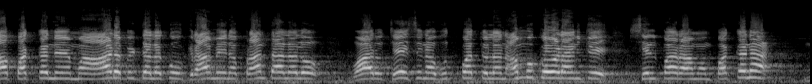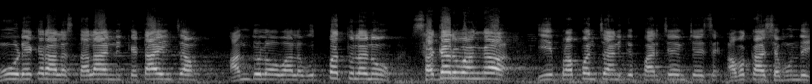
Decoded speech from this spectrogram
ఆ పక్కనే మా ఆడబిడ్డలకు గ్రామీణ ప్రాంతాలలో వారు చేసిన ఉత్పత్తులను అమ్ముకోవడానికి శిల్పారామం పక్కన మూడెకరాల స్థలాన్ని కేటాయించాం. అందులో వాళ్ళ ఉత్పత్తులను సగర్వంగా ఈ ప్రపంచానికి పరిచయం చేసే అవకాశం ఉంది.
